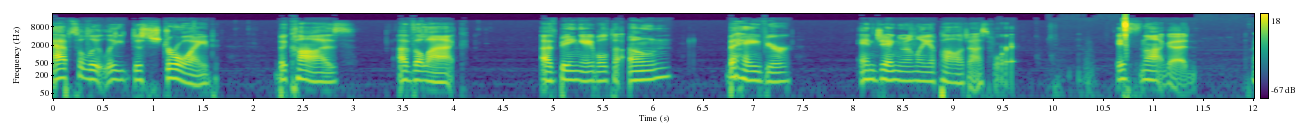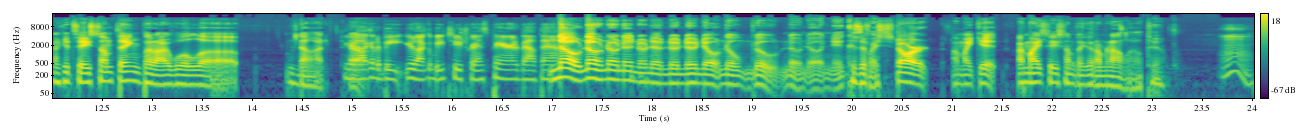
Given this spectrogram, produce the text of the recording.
absolutely destroyed because of the lack of being able to own behavior and genuinely apologize for it. It's not good. I could say something, but I will uh, not. You're uh, not gonna be you're not gonna be too transparent about that. No, no, no, no, no, no, no, no, no, no, no, no, no, no. Because if I start, I might get, I might say something that I'm not allowed to. Mm.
